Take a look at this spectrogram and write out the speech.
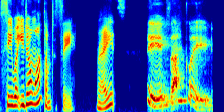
see what you don't want them to see, right? Exactly.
